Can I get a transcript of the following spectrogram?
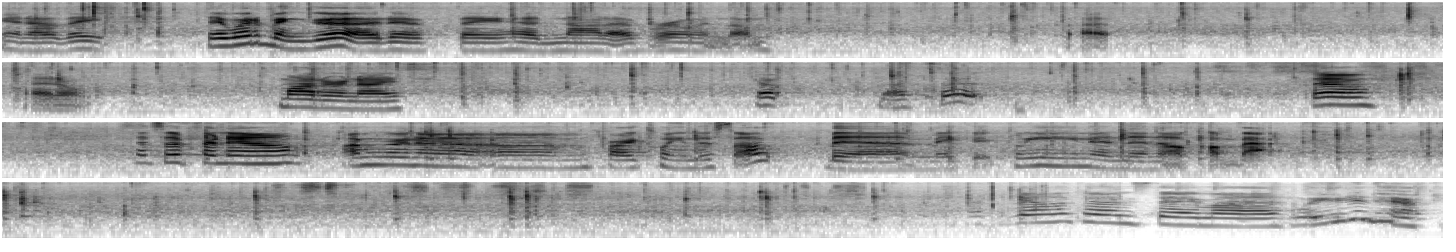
you know, they they would have been good if they had not have ruined them. But I don't modernize. Yep, that's it. So, that's it for now. I'm gonna um, probably clean this up and make it clean and then I'll come back. Happy Valentine's Day, Ma. Well, you didn't have to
